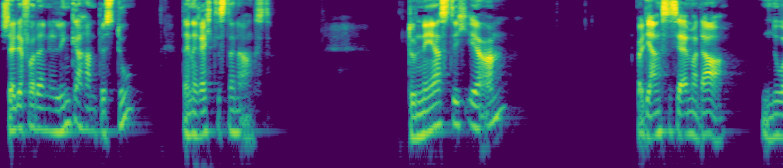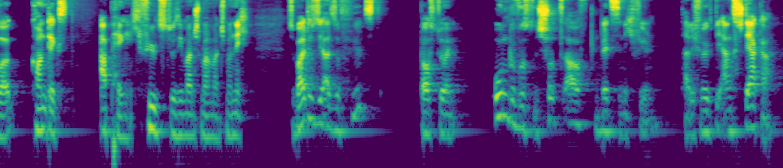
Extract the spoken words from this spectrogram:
Stell dir vor, deine linke Hand bist du, deine rechte ist deine Angst. Du näherst dich ihr an, weil die Angst ist ja immer da. Nur kontextabhängig fühlst du sie manchmal, manchmal nicht. Sobald du sie also fühlst, baust du einen unbewussten Schutz auf und willst sie nicht fühlen. Dadurch wirkt die Angst stärker,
